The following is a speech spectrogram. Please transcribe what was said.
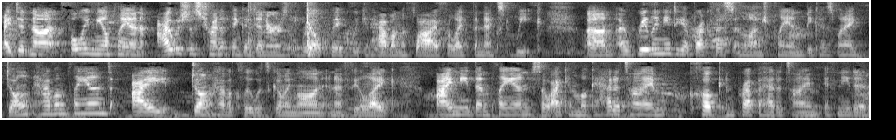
I did not fully meal plan. I was just trying to think of dinners real quick we could have on the fly for like the next week. Um, I really need to get breakfast and lunch planned because when I don't have them planned, I don't have a clue what's going on and I feel like I need them planned so I can look ahead of time, cook and prep ahead of time if needed.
